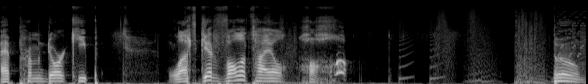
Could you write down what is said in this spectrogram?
at Pridemoor Keep. Let's get volatile. Ha ha. Boom.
